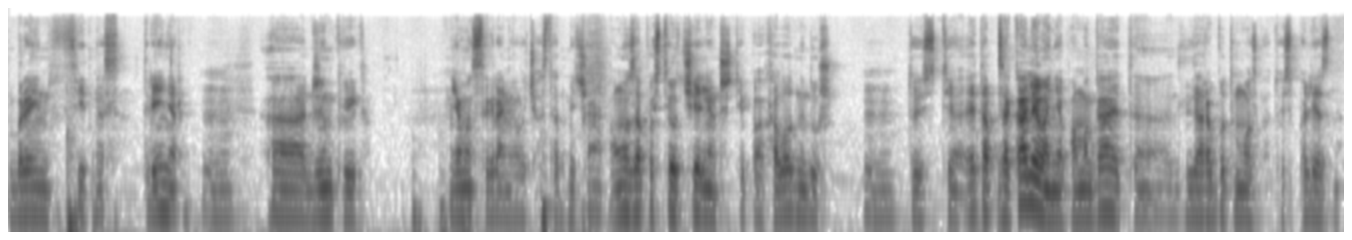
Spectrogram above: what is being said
brain fitness тренер Джим Квик. Я в Инстаграме его часто отмечаю. Он запустил челлендж типа холодный душ. Угу. То есть э, это закаливание помогает э, для работы мозга, то есть полезно. Угу.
